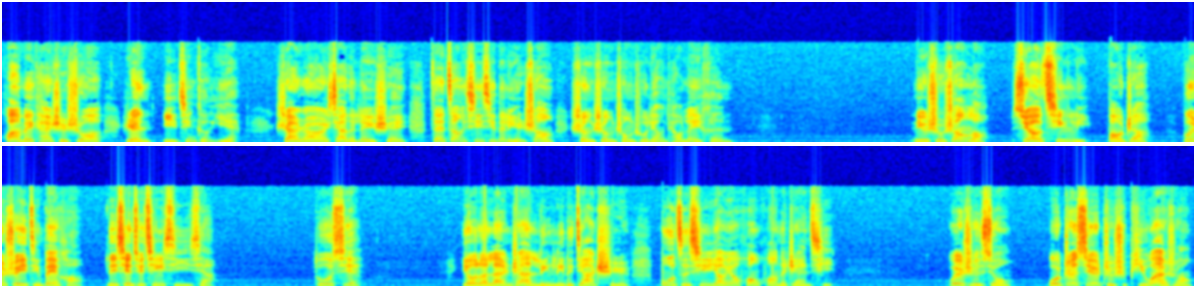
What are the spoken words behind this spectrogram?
话没开始说，人已经哽咽，潸然而下的泪水在脏兮兮的脸上生生冲出两条泪痕。你受伤了。需要清理包扎，温水已经备好，你先去清洗一下。多谢。有了蓝湛灵力的加持，木子熙摇摇晃晃地站起。魏师兄，我这些只是皮外伤，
